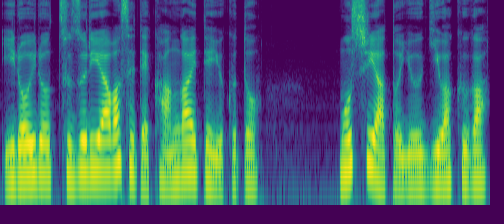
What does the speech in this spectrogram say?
いろいろ綴り合わせて考えてゆくと、もしやという疑惑が、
